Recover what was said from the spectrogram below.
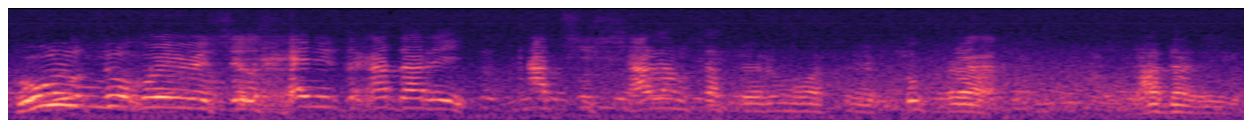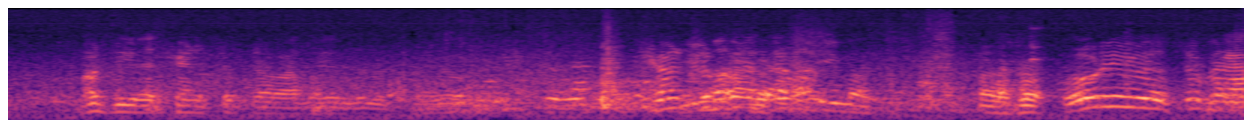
უღვივისილ ხენის ღადარი კაცი სალამსაც ვერ მოასწრებს. სუფრა ღადარი მოდი რა ჩვენ სუფრა ვადრებული ჩვენ სუფრა ორივე სუფრა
